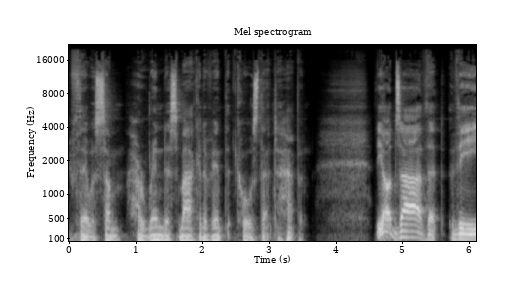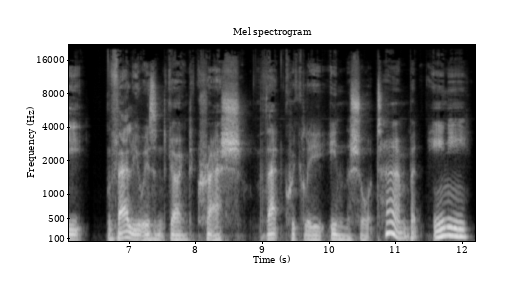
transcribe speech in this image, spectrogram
if there was some horrendous market event that caused that to happen. The odds are that the value isn't going to crash that quickly in the short term, but any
